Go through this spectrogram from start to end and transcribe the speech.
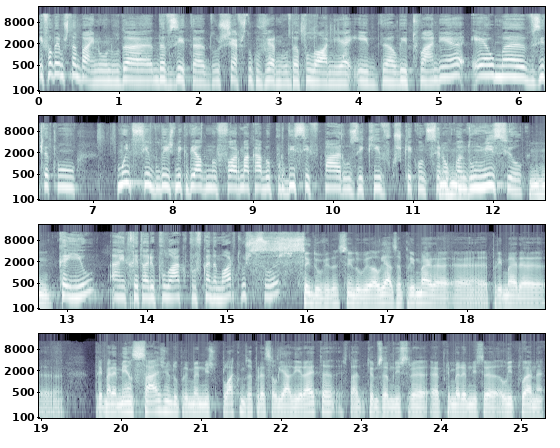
E falemos também, Nuno, da, da visita dos chefes do governo da Polónia e da Lituânia. É uma visita com muito simbolismo e que de alguma forma acaba por dissipar os equívocos que aconteceram uhum. quando um míssil uhum. caiu em território polaco, provocando a morte de duas pessoas? Sem dúvida, sem dúvida. Aliás, a primeira, a primeira primeira mensagem do primeiro-ministro polaco, que nos aparece ali à direita, está, temos a, ministra, a primeira-ministra lituana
